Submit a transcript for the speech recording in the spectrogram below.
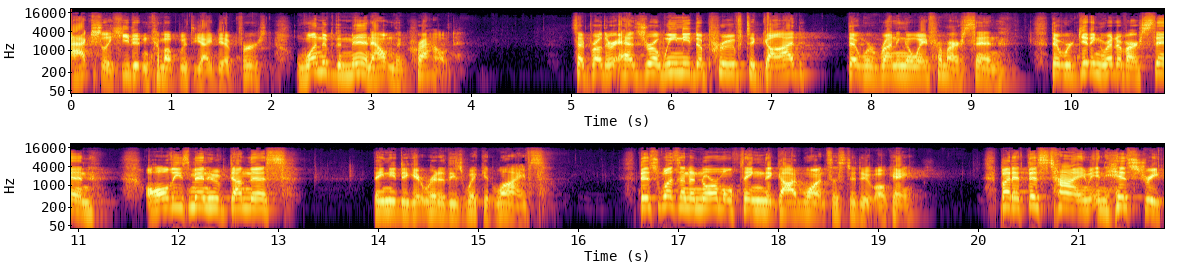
Actually, he didn't come up with the idea first. One of the men out in the crowd said, Brother Ezra, we need to prove to God that we're running away from our sin, that we're getting rid of our sin. All these men who've done this, they need to get rid of these wicked wives. This wasn't a normal thing that God wants us to do, okay? But at this time in history,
